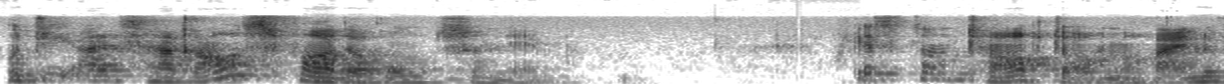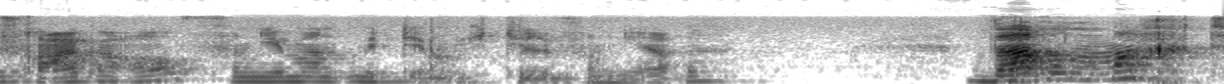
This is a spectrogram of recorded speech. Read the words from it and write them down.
Und die als Herausforderung zu nehmen. Gestern tauchte auch noch eine Frage auf von jemandem, mit dem ich telefoniere. Warum macht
